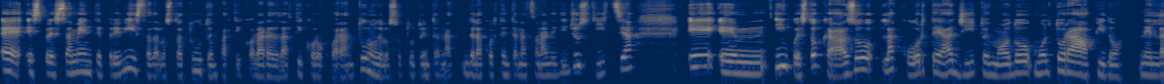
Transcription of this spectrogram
è espressamente prevista dallo Statuto, in particolare dall'articolo 41 dello Statuto interna- della Corte internazionale di giustizia e ehm, in questo caso la Corte ha agito in modo molto rapido nel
